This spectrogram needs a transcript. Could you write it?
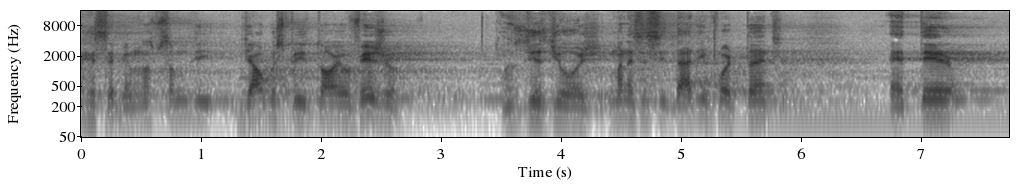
recebemos, nós precisamos de, de algo espiritual. Eu vejo nos dias de hoje uma necessidade importante é ter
